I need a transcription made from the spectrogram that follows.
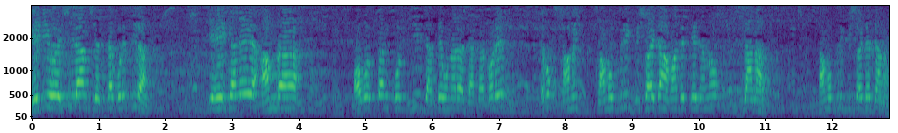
রেডি হয়েছিলাম, চেষ্টা করেছিলাম যে এইখানে আমরা অবস্থান করছি যাতে ওনারা দেখা করেন এবং সামি- সামগ্রিক বিষয়টা আমাদেরকে যেন জানান। সামগ্রিক বিষয়টা জানান।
